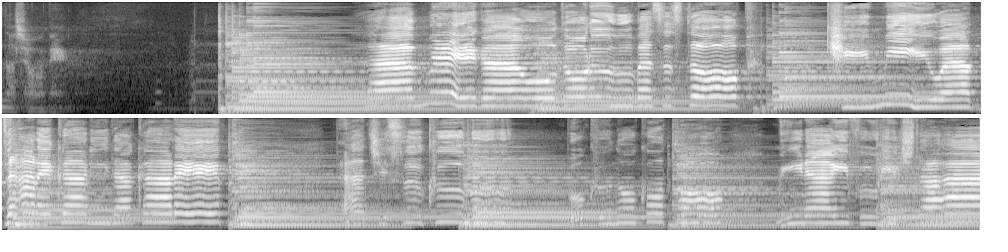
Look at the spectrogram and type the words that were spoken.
砂少年。雨が踊るバスストップ。君は誰かに抱かれ。立ちすくむ僕のこと。見ないふりした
